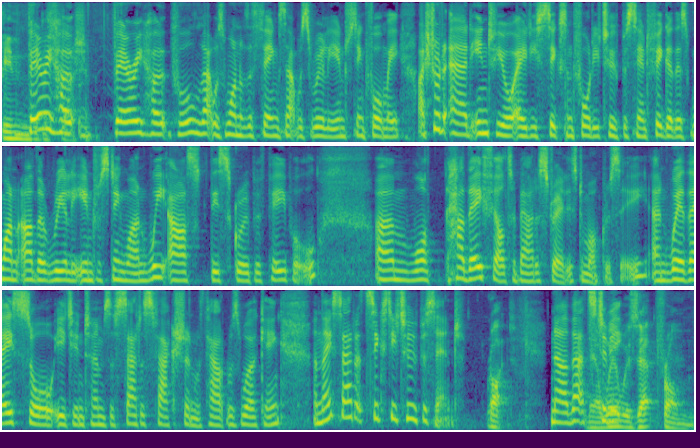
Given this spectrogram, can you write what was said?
very hope, very hopeful. That was one of the things that was really interesting for me. I should add into your 86 and 42% figure. There's one other really interesting one. We asked this group of people um, what how they felt about Australia's democracy and where they saw it in terms of satisfaction with how it was working, and they sat at 62%. Right. Now that's now, to where be, was that from?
